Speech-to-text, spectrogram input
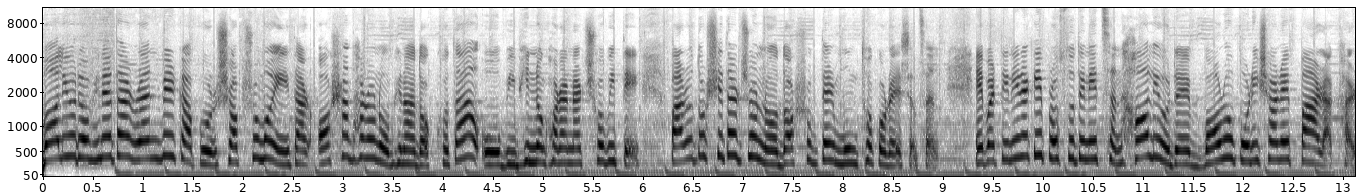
বলিউড অভিনেতা রণবীর কাপুর সবসময়ই তার অসাধারণ অভিনয় দক্ষতা ও বিভিন্ন ঘরানার ছবিতে পারদর্শিতার জন্য দর্শকদের মুগ্ধ করে এসেছেন এবার তিনি নাকি প্রস্তুতি নিচ্ছেন হলিউডে বড় পরিসরে পা রাখার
